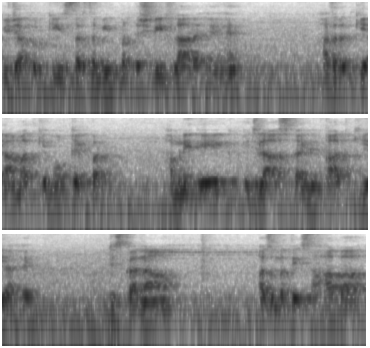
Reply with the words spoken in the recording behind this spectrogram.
بیجاپور کی سرزمین پر تشریف لا رہے ہیں۔ حضرت کی آمد کے موقع پر ہم نے ایک اجلاس کا انعقاد کیا ہے۔ جس کا نام عظمت صحابہ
